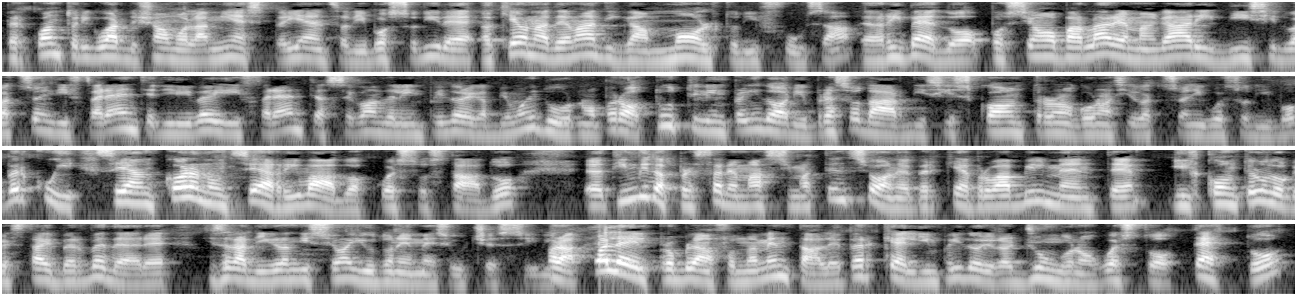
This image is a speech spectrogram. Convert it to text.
per quanto riguarda diciamo la mia esperienza vi posso dire che è una tematica molto diffusa, eh, ripeto possiamo parlare magari di situazioni differenti e di livelli differenti a seconda dell'imprenditore che abbiamo di turno, però tutti gli imprenditori preso tardi si scontrano con una situazione di questo tipo, per cui se ancora non sei arrivato a questo stato eh, ti invito a prestare massima attenzione perché probabilmente il contenuto che stai per vedere ti sarà di grandissimo aiuto nei mesi successivi. Ora, qual è il problema fondamentale? Perché gli imprenditori raggiungono questo tetto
